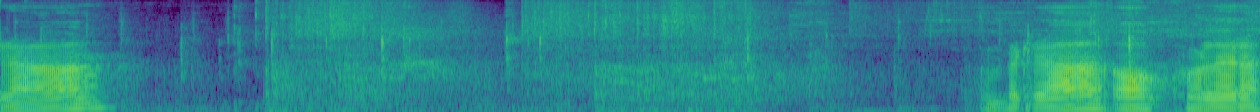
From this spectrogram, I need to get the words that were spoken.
Ra. Dobra, o cholera.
